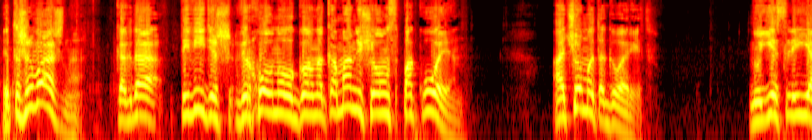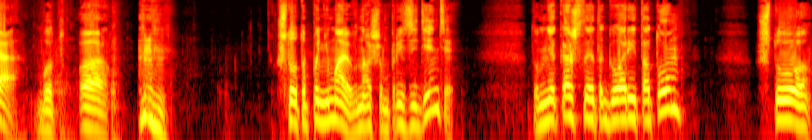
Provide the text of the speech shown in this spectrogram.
Это же важно, когда ты видишь верховного главнокомандующего, он спокоен. О чем это говорит? Ну, если я вот а, что-то понимаю в нашем президенте, то мне кажется, это говорит о том, что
